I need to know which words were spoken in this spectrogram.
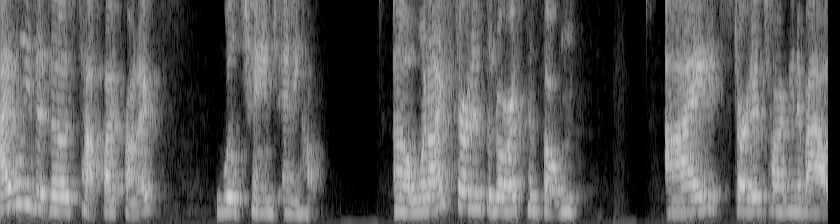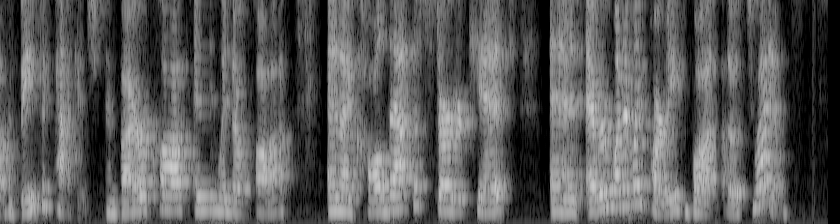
I believe that those top five products will change any home. Uh, when I started as a Norwex consultant, I started talking about the basic package, Envirocloth and window cloth, and I called that the starter kit. And everyone at my parties bought those two items.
